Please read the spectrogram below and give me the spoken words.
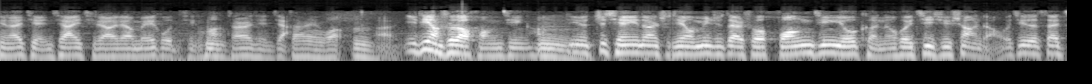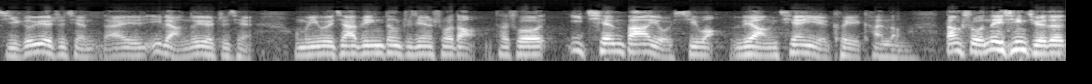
请来减价一起聊一聊美股的情况。早点减价，早点光，嗯啊，一定要说到黄金哈，因为之前一段时间我们一直在说黄金有可能会继续上涨。我记得在几个月之前，大概一两个月之前，我们一位嘉宾邓志坚说到，他说一千八有希望，两千也可以看到。当时我内心觉得。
